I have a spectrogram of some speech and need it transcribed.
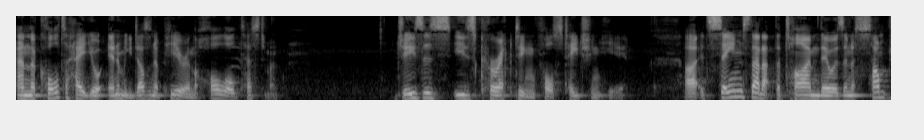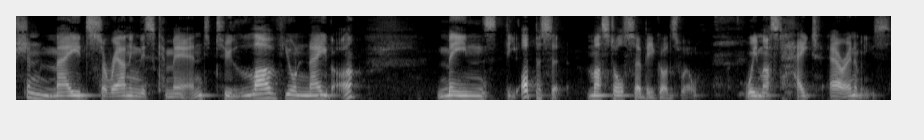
and the call to hate your enemy doesn't appear in the whole Old Testament. Jesus is correcting false teaching here. Uh, it seems that at the time there was an assumption made surrounding this command to love your neighbor means the opposite must also be God's will. We must hate our enemies.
